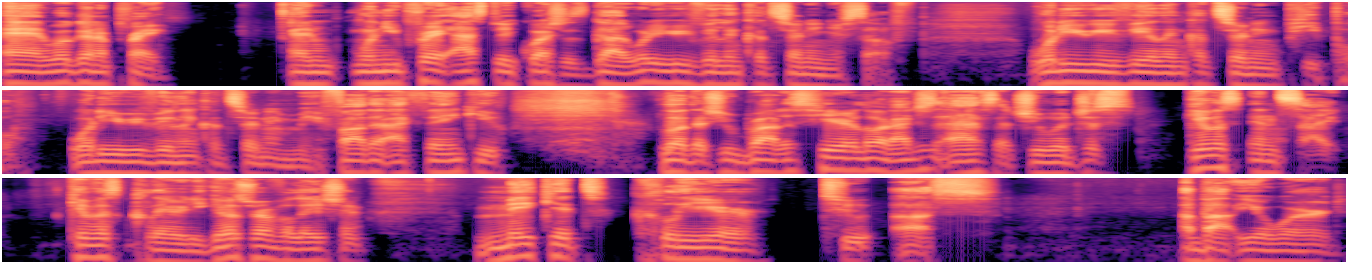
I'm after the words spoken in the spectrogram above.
And we're going to pray. And when you pray, ask three questions God, what are you revealing concerning yourself? What are you revealing concerning people? What are you revealing concerning me? Father, I thank you, Lord, that you brought us here. Lord, I just ask that you would just give us insight, give us clarity, give us revelation, make it clear to us about your word.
